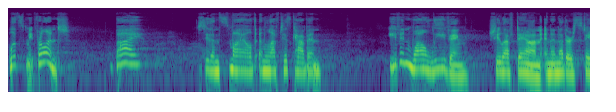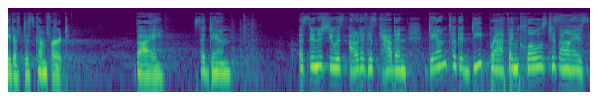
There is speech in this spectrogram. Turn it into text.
let's meet for lunch. Bye. She then smiled and left his cabin. Even while leaving, she left Dan in another state of discomfort. Bye, said Dan. As soon as she was out of his cabin, Dan took a deep breath and closed his eyes.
